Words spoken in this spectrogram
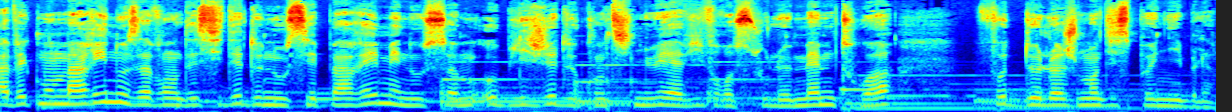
Avec mon mari, nous avons décidé de nous séparer, mais nous sommes obligés de continuer à vivre sous le même toit, faute de logement disponible.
